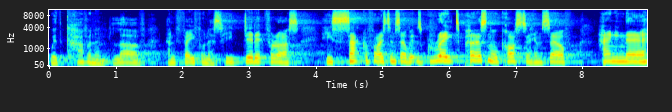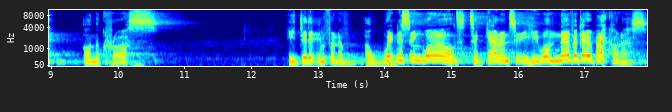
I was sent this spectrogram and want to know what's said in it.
with covenant, love, and faithfulness. He did it for us. He sacrificed himself. It was great personal cost to himself, hanging there on the cross. He did it in front of a witnessing world to guarantee he will never go back on us.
